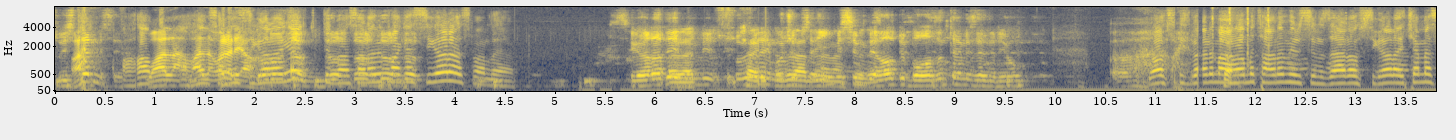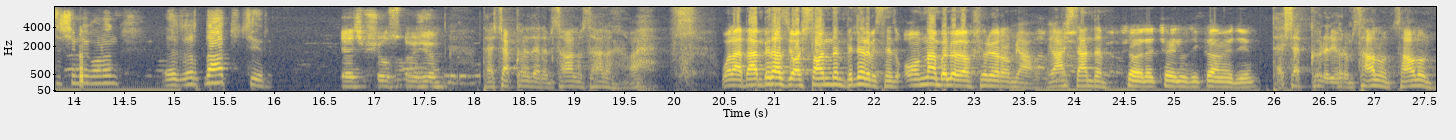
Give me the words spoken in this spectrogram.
Su ister misin? Aha, Valla, aha, valla senin ya. sigaran Dur, yok dur, ben dur, sana dur, bir paket dur. sigara ısmarlayayım. Sigara değil, Evet, ben bir su çay vereyim hocam. Sen iyi hemen misin şöyle. bir al bir boğazın temizlenir yok. Yok siz benim ahamı tanımıyorsunuz. Eğer o sigara içemezse şimdi onun e, gırtlağı tutuyor. Geçmiş olsun hocam. Teşekkür ederim. Sağ olun, sağ olun. Ah. Valla ben biraz yaşlandım bilir misiniz? Ondan böyle öksürüyorum ya. Yaşlandım. Şöyle çayınızı ikram edeyim. Teşekkür ediyorum. Sağ olun, sağ olun.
